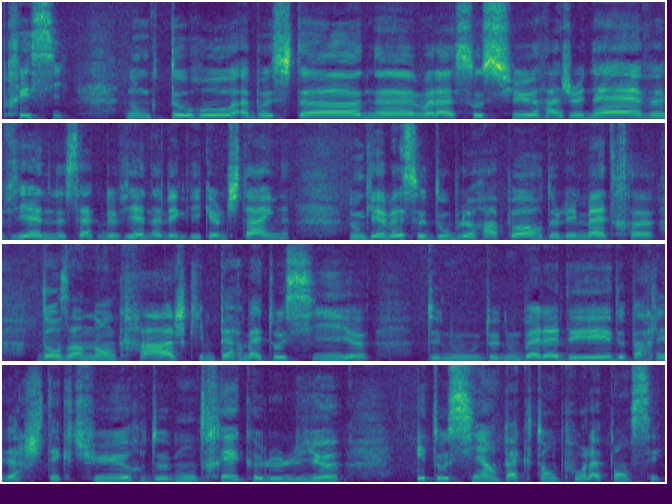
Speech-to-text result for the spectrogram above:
précis. Donc Taureau à Boston, euh, voilà, Saussure à Genève, Vienne, le cercle de Vienne avec Wittgenstein. Donc il y avait ce double rapport de les mettre euh, dans un ancrage qui me permette aussi de nous, de nous balader, de parler d'architecture, de montrer que le lieu est aussi impactant pour la pensée,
